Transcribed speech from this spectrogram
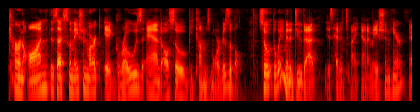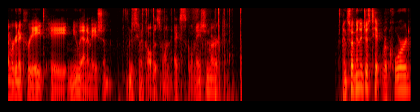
turn on this exclamation mark, it grows and also becomes more visible. So the way I'm going to do that is head into my animation here, and we're going to create a new animation. I'm just going to call this one exclamation mark. And so I'm going to just hit record,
